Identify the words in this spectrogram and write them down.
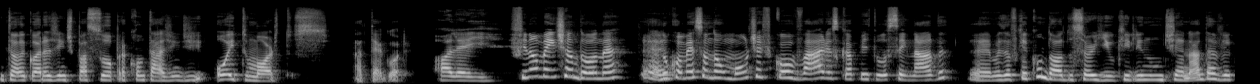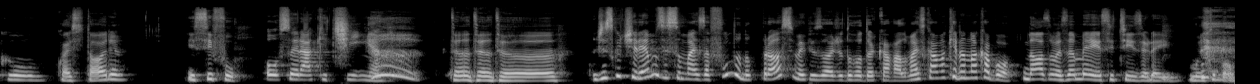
Então agora a gente passou pra contagem de oito mortos até agora. Olha aí. Finalmente andou, né? É. No começo andou um monte e ficou vários capítulos sem nada. É, mas eu fiquei com dó do Sir Hugh, que ele não tinha nada a ver com, com a história. E se fu. Ou será que tinha? tan, tan, tan. Discutiremos isso mais a fundo no próximo episódio do Rodor Cavalo, mas calma que ainda não acabou. Nossa, mas amei esse teaser aí. Muito bom.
